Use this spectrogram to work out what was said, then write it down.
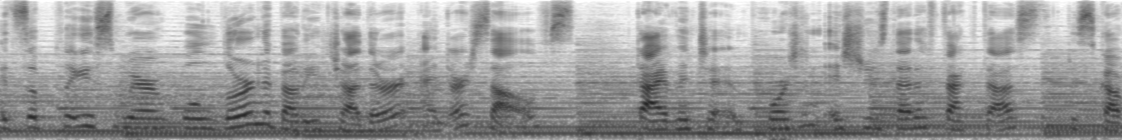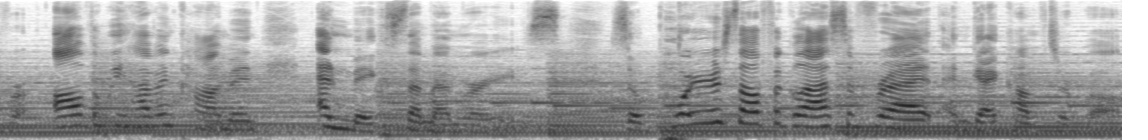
It's a place where we'll learn about each other and ourselves, dive into important issues that affect us, discover all that we have in common, and make some memories. So pour yourself a glass of red and get comfortable.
